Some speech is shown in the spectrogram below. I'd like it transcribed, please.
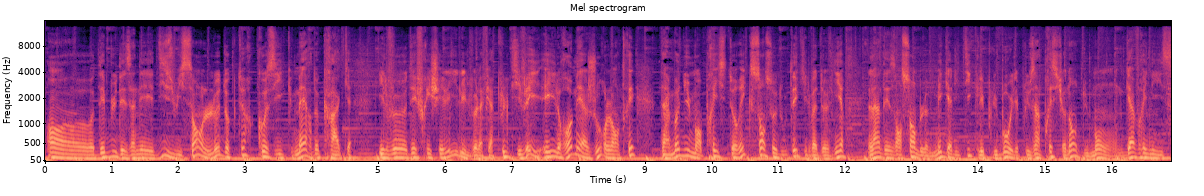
en début des années 1800, le docteur Kozik, maire de Crac. Il veut défricher l'île, il veut la faire cultiver et il remet à jour l'entrée d'un monument préhistorique sans se douter qu'il va devenir l'un des ensembles mégalithiques les plus beaux et les plus impressionnants du monde. Gavrinis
